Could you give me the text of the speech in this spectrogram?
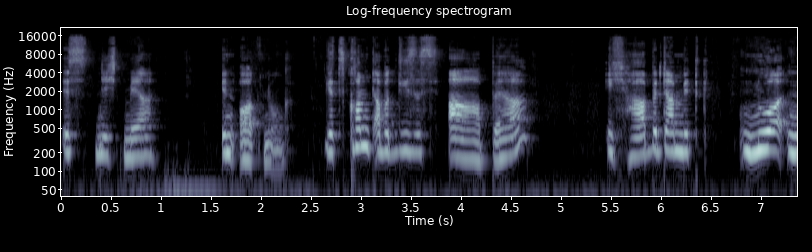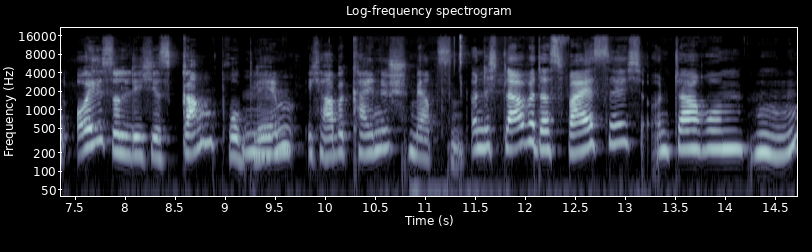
ist nicht mehr in Ordnung. Jetzt kommt aber dieses Aber. Ich habe damit nur ein äußerliches Gangproblem. Ich habe keine Schmerzen. Und ich glaube, das weiß ich und darum Hm.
